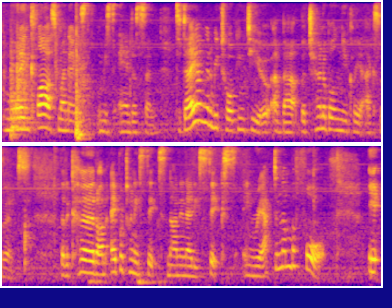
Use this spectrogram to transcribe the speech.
Good morning, class. My name is Miss Anderson. Today I'm going to be talking to you about the Chernobyl nuclear accident that occurred on April 26, 1986, in reactor number four. It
